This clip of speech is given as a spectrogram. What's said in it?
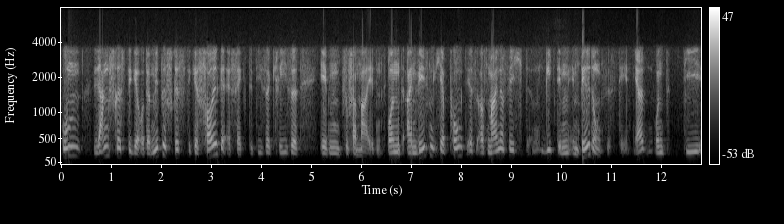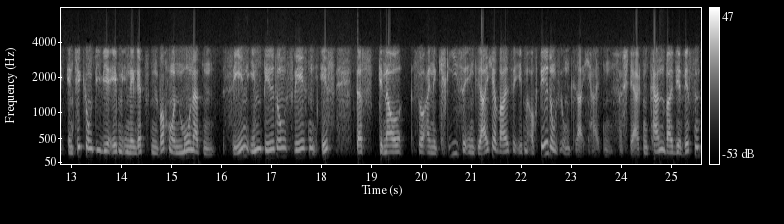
um langfristige oder mittelfristige Folgeeffekte dieser Krise eben zu vermeiden. Und ein wesentlicher Punkt ist aus meiner Sicht liegt im, im Bildungssystem. Ja? Und die Entwicklung, die wir eben in den letzten Wochen und Monaten sehen im Bildungswesen, ist, dass genau so eine Krise in gleicher Weise eben auch Bildungsungleichheiten verstärken kann, weil wir wissen,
